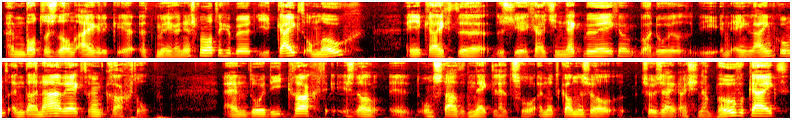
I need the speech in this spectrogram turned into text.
En wat is dan eigenlijk uh, het mechanisme wat er gebeurt? Je kijkt omhoog en je krijgt, uh, dus je gaat je nek bewegen, waardoor die in één lijn komt. En daarna werkt er een kracht op. En door die kracht is dan, ontstaat het nekletsel. En dat kan dus wel zo zijn als je naar boven kijkt,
